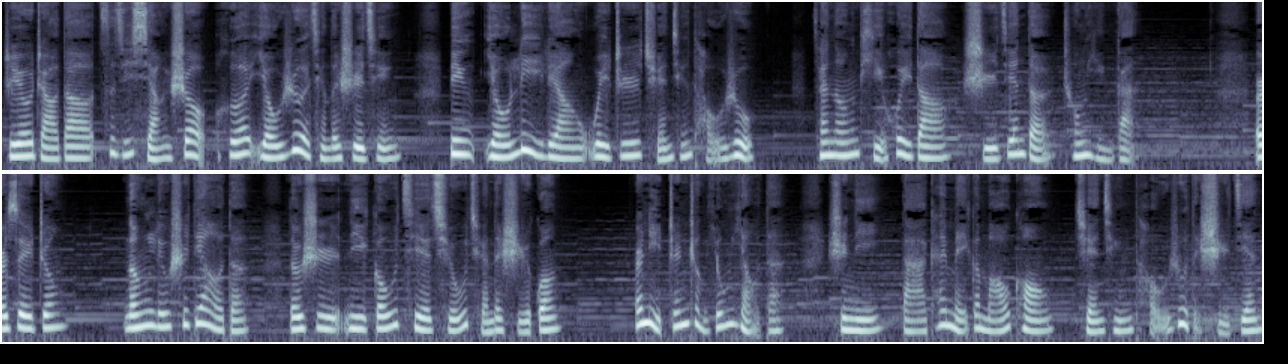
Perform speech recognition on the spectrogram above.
只有找到自己享受和有热情的事情。并有力量为之全情投入，才能体会到时间的充盈感。而最终，能流失掉的，都是你苟且求全的时光，而你真正拥有的，是你打开每个毛孔、全情投入的时间。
